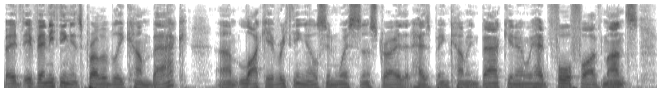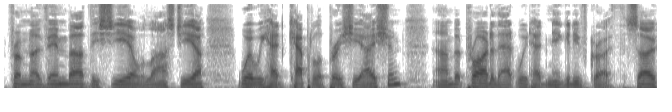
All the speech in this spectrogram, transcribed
If anything, it's probably come back, um, like everything else in Western Australia that has been coming back. You know, we had four or five months from November this year or last year where we had capital appreciation, um, but prior to that, we'd had negative growth. So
